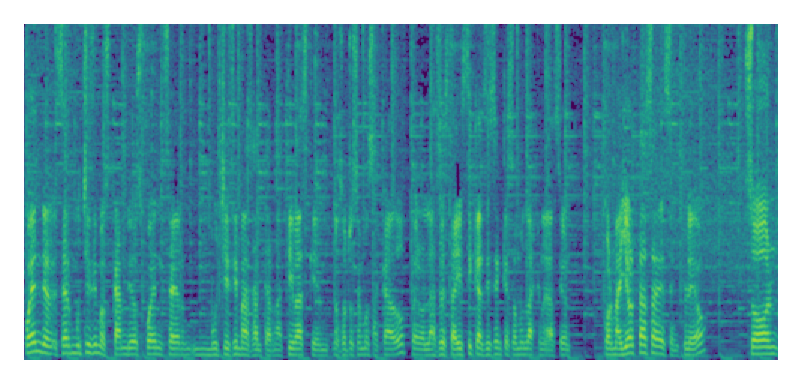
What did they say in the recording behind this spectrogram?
pueden ser muchísimos cambios, pueden ser muchísimas alternativas que nosotros hemos sacado, pero las estadísticas dicen que somos la generación con mayor tasa de desempleo, son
